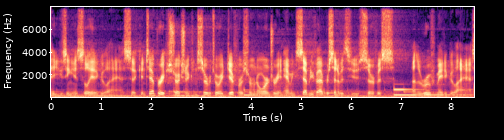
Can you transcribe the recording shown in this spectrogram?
using insulated glass. Uh, contemporary construction of conservatory differs from an orangery in having 75% of its surface on the roof made of glass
